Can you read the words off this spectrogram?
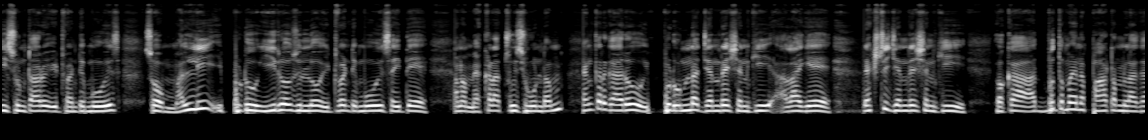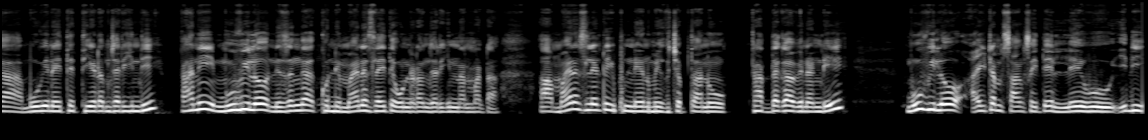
తీసుంటారు ఇటువంటి మూవీస్ సో మళ్ళీ ఇప్పుడు ఈ రోజుల్లో ఇటువంటి మూవీస్ అయితే మనం ఎక్కడ చూసి ఉండం. శంకర్ గారు ఇప్పుడు ఉన్న జనరేషన్కి అలాగే నెక్స్ట్ జనరేషన్కి ఒక అద్భుతమైన పాఠం లాగా మూవీని అయితే తీయడం జరిగింది. కానీ మూవీలో నిజంగా కొన్ని మైనస్లు అయితే ఉండడం జరిగిందనమాట ఆ మైనస్లు ఏంటో ఇప్పుడు నేను మీకు చెప్తాను. శ్రద్ధగా వినండి. మూవీలో ఐటమ్ సాంగ్స్ అయితే లేవు. ఇది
